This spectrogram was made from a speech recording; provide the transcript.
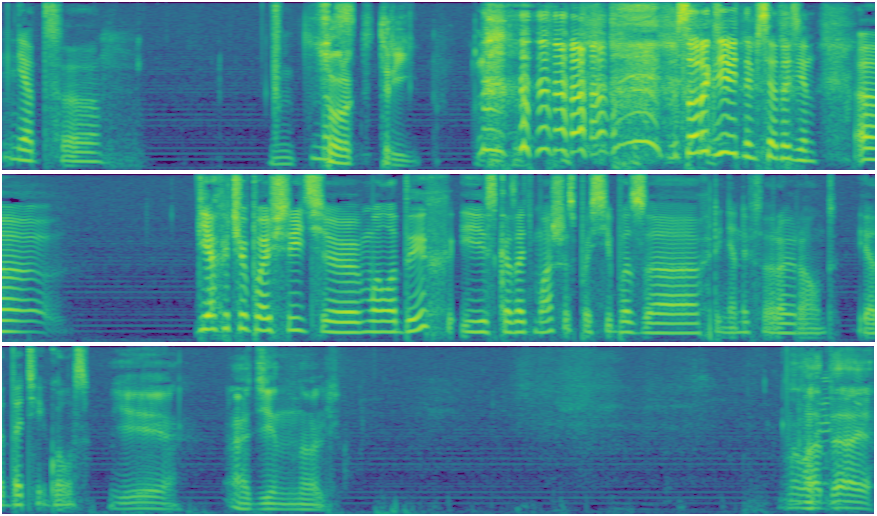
нет, э, 43. 49 на 51. Э, Я хочу поощрить э, молодых и сказать Маше спасибо за охрененный второй раунд и отдать ей голос. Е, 1-0. Молодая.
